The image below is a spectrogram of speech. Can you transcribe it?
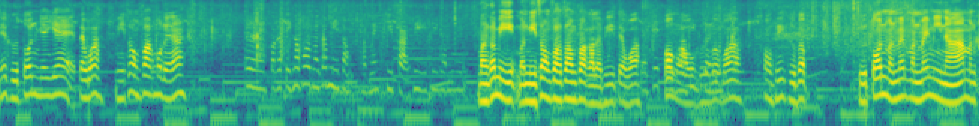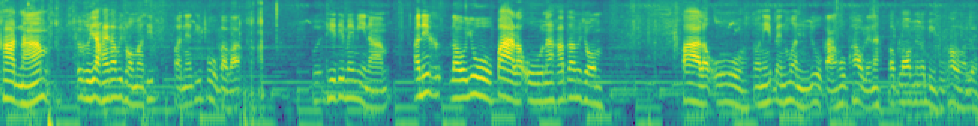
นี่คือต้นแย่ๆแต่ว่ามีสองฝากหมดเลยนะเออปกติข้าวโพดมันก็มีสองฝักไหมพี่ฝากพี่พี่ก็ไม่ มันก็มีมันมีสองฝากสามฝากอะไรพี่ แต่ว่าแต่พี่กล้องเราคือแบบว่ากล้องพี่คือแบบคือต้นมันไม่มันไม่มีน้ำมันขาดน้ำก็คืออยากให้ท่านผู้ชมมาที่ตอนนี้ยที่ปลูกแบบว่าพื้นที่ที่ไม่มีน้ำอันนี้คือเราอยู่ป่าละอูนะครับท่านผู้ชม ป่าละอูตรงนี้เป็นเหมือนอยู่กลางภูเขาเลยนะรอบๆนี่ก็มีภูเขาหมดเลย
